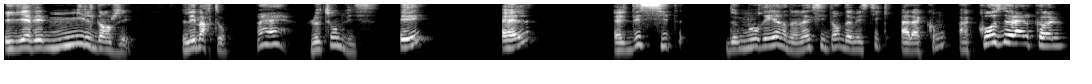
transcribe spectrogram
Il y avait mille dangers. Les marteaux, Ouais. le tournevis. Et elle, elle décide de mourir d'un accident domestique à la con à cause de l'alcool.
